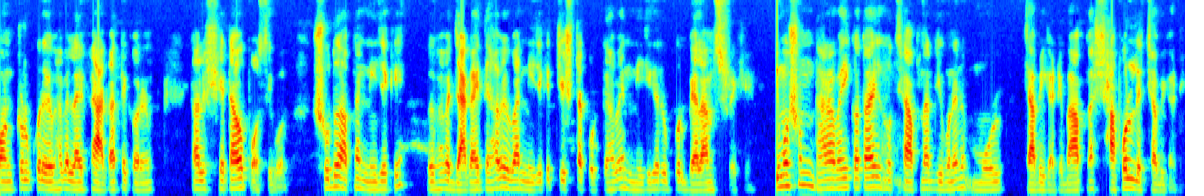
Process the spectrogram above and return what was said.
কন্ট্রোল করে এভাবে লাইফে আগাতে করেন, তাহলে সেটাও পসিবল শুধু আপনার নিজেকে ওইভাবে জাগাইতে হবে বা নিজেকে চেষ্টা করতে হবে, নিজের উপর ব্যালেন্স রেখে। ইমোশন ধারাবাহিকতাই হচ্ছে আপনার জীবনের মূল চাবিকাঠি বা আপনার সাফল্যের চাবিকাঠি।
